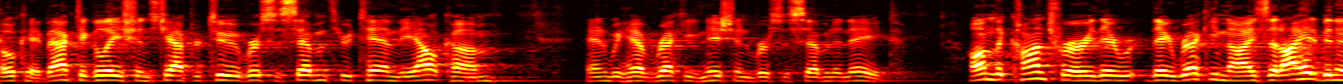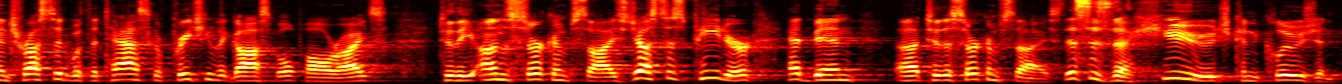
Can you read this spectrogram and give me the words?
Okay, back to Galatians chapter 2, verses 7 through 10, the outcome, and we have recognition, verses 7 and 8. On the contrary, they, they recognized that I had been entrusted with the task of preaching the gospel, Paul writes, to the uncircumcised, just as Peter had been uh, to the circumcised. This is the huge conclusion.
